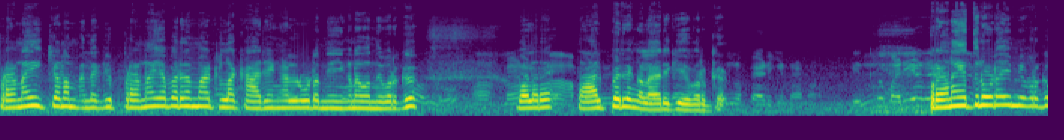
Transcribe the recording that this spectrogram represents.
പ്രണയിക്കണം അല്ലെങ്കിൽ പ്രണയപരമായിട്ടുള്ള കാര്യങ്ങളിലൂടെ നീങ്ങണമെന്ന് ഇവർക്ക് വളരെ താല്പര്യങ്ങളായിരിക്കും ഇവർക്ക്. പ്രണയത്തിലൂടെയും ഇവർക്ക്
